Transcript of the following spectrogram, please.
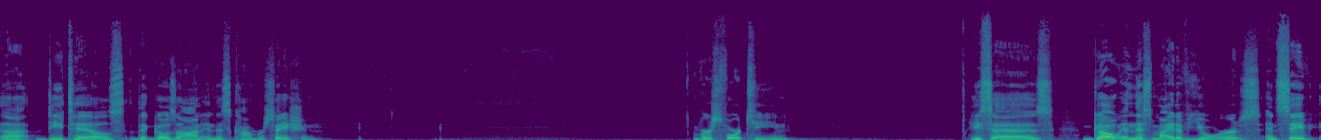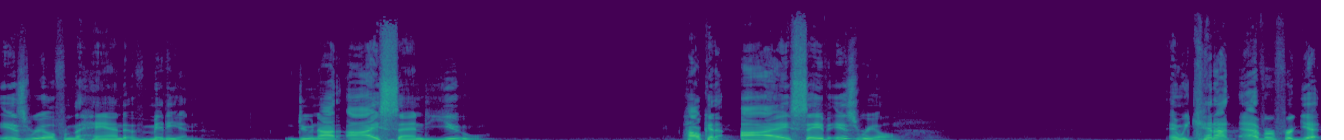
uh, details that goes on in this conversation. verse 14, he says, Go in this might of yours and save Israel from the hand of Midian. Do not I send you? How can I save Israel? And we cannot ever forget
